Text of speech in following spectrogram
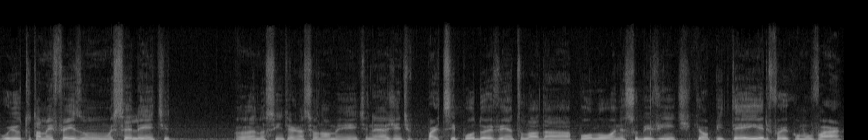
O Wilton também fez um excelente ano assim, internacionalmente. Né? A gente participou do evento lá da Polônia, Sub-20, que eu optei, ele foi como VAR.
